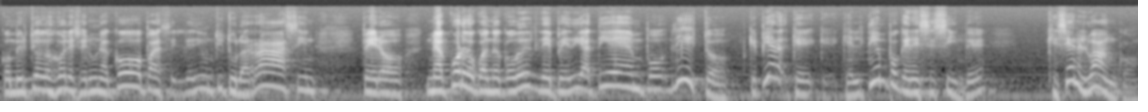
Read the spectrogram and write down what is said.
convirtió dos goles en una copa, le dio un título a Racing. Pero me acuerdo cuando Coudet le pedía tiempo, listo, que, que, el tiempo que necesite, que sea en el banco.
